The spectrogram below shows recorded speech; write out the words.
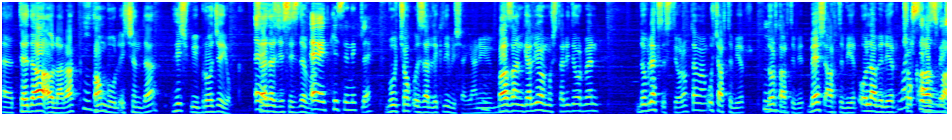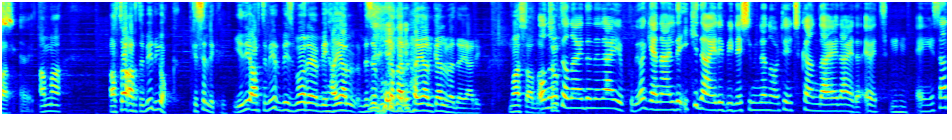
e, TDA olarak. İstanbul içinde hiçbir proje yok. Evet. Sadece sizde var. Evet kesinlikle. Bu çok özellikli bir şey. Yani bazen geliyor müşteri diyor ben dubleks istiyorum. Tamam 3 artı 1, Hı 4 hı. artı 1, 5 artı 1 olabilir. çok Maksimum az beş, var. Evet. Ama 6 artı 1 yok. Kesinlikle. 7 artı 1 biz böyle bir hayal, bize bu kadar hayal gelmedi yani. Maşallah. O çok noktalarda neler yapılıyor? Genelde iki daire birleşiminden ortaya çıkan dairelerde evet Hı hı. e, sat,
